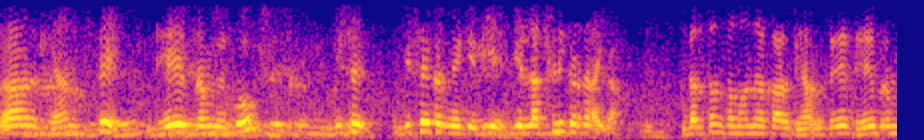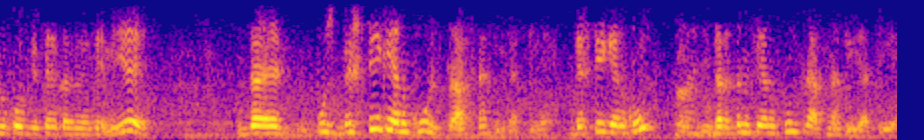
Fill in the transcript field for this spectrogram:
कार ध्यान से ध्येय ब्रह्म को विषय विषय करने के लिए ये लाक्षणिक अर्थ आएगा। दर्शन समानाकार ध्यान से ध्येय ब्रह्म को विषय करने के लिए उस दृष्टि के अनुकूल प्रार्थना की जाती है। दृष्टि के अनुकूल दर्शन के अनुकूल प्रार्थना की जाती है।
